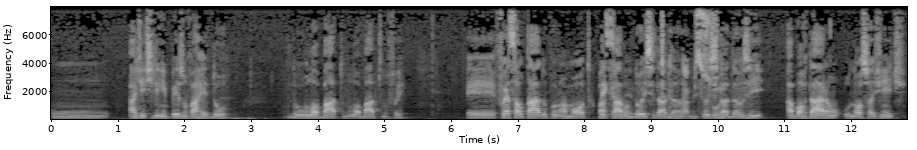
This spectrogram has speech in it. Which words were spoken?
um agente de limpeza, um varredor, no Lobato, no Lobato, não foi? É, foi assaltado por uma moto que passavam dois cidadãos, dois cidadãos e abordaram o nosso agente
